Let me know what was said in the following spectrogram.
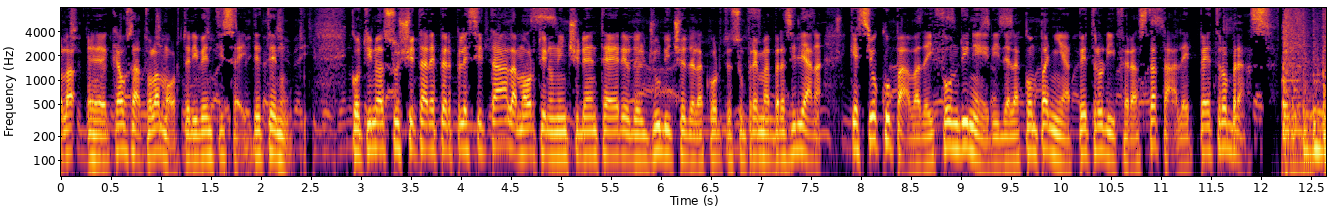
la, eh, causato la morte di 26 detenuti. Continua a suscitare perplessità la morte in un incidente aereo del giudice della Corte Suprema brasiliana che si occupava dei fondi neri della compagnia petrolifera statale Petrobras.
